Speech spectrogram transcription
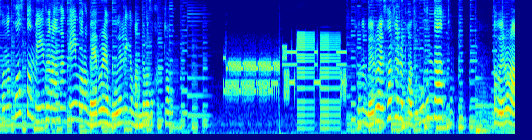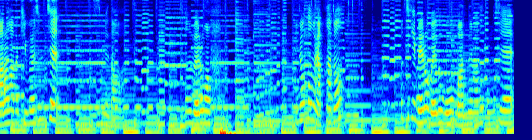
저는 커스텀 메이드라는 게임으로 메로의 모델링을 만들어서 각종 저는 메로의 사주를 봐주고 혼자 도, 또 메로를 알아가는 기분에 심취했습니다. 저는 메로가 이 정도면 약하죠? 메로 모음 만들면서 동시에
